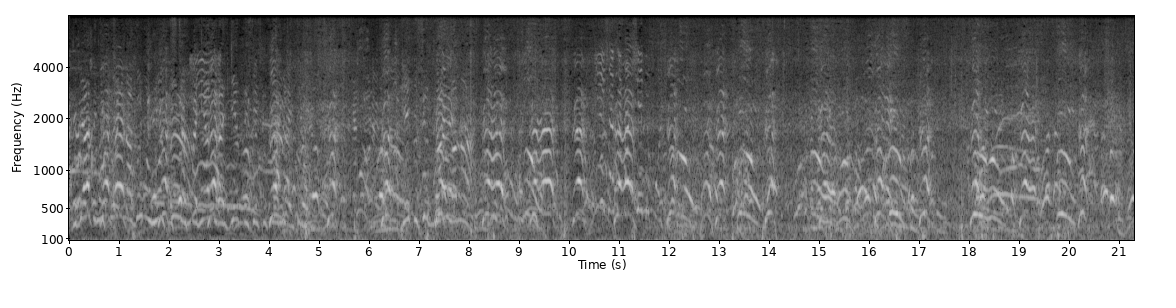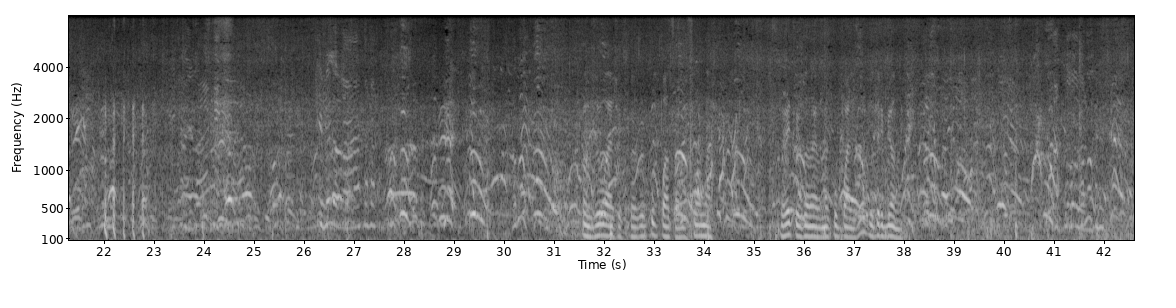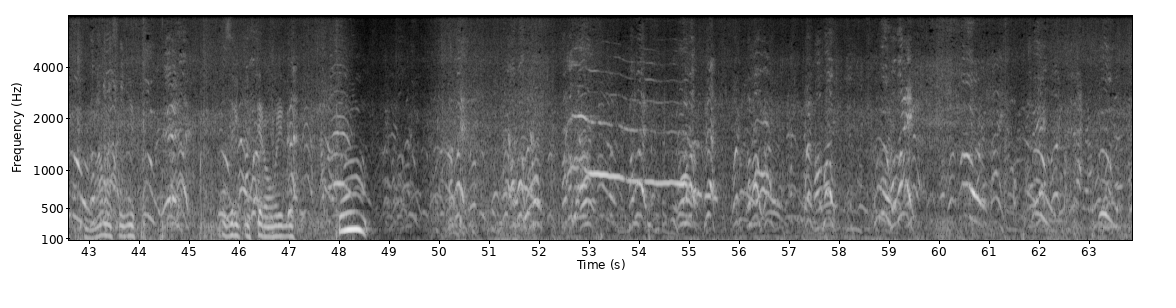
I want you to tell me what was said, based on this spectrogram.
Ребята, никто не надумал, можете сейчас подняться, раздеться сесть на слона и все. Есть еще два слона. Не, сейчас я вообще не хочу. Он желающих купаться на слонах. Эти уже, наверное, купались. Вот тут ребенок. Мама сидит. Зритель в первом ряду. Mmm.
